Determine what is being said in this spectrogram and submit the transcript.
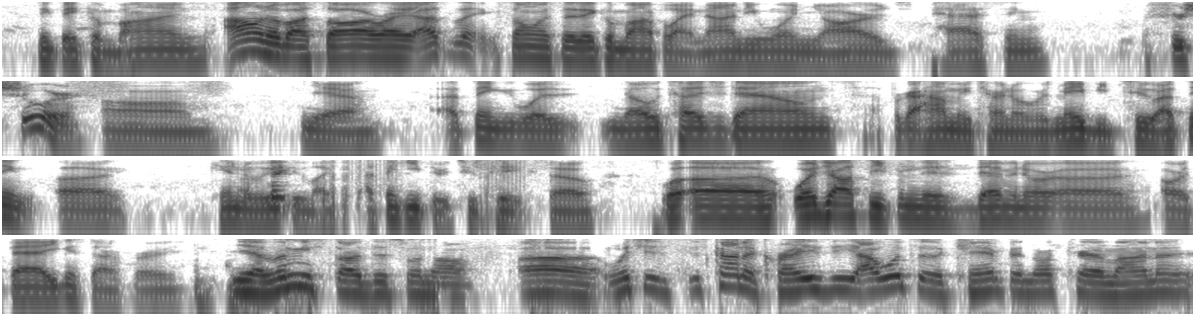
I think they combined. I don't know if I saw it right. I think someone said they combined for like 91 yards passing. For sure. Um, yeah, I think it was no touchdowns. I forgot how many turnovers, maybe two. I think uh Kendall I think- threw like I think he threw two picks. So what uh what y'all see from this, Devin or uh or Thad? You can start first. Yeah, let me start this one off. Uh, which is it's kind of crazy. I went to a camp in North Carolina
